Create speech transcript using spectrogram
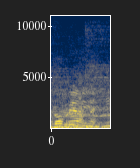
Dobry, dobry, dobry.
